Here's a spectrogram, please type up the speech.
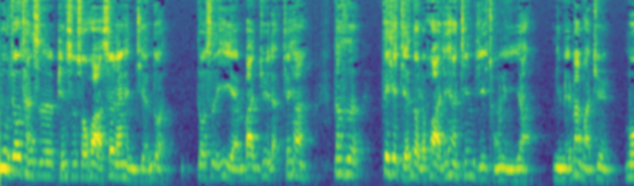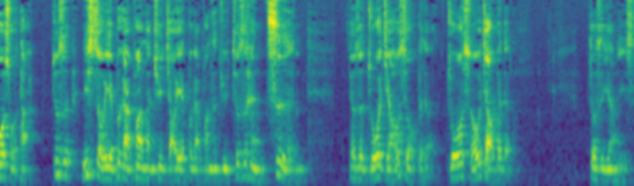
木舟禅师平时说话虽然很简短，都是一言半句的，就像但是这些简短的话就像荆棘丛林一样，你没办法去摸索它，就是你手也不敢放上去，脚也不敢放上去，就是很刺人，就是左脚手不得。左手脚不得，都是一样的意思。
